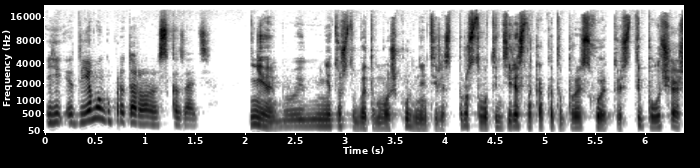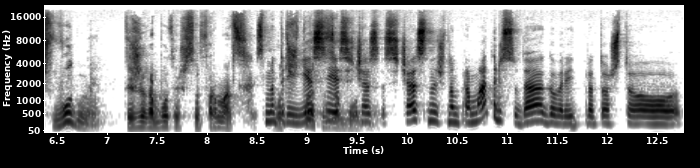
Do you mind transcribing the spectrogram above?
я могу про Таро рассказать. Не, не то чтобы это мой шкурный интерес, просто вот интересно, как это происходит. То есть ты получаешь вводные, ты же работаешь с информацией. Смотри, вот если я сейчас, сейчас начну про матрицу, да, говорить про то, что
